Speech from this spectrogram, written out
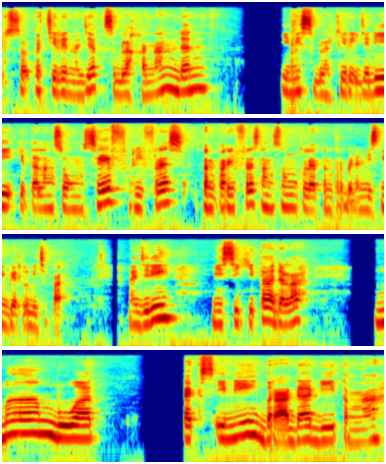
kecilin aja ke sebelah kanan dan ini sebelah kiri. Jadi kita langsung save refresh. Tanpa refresh langsung kelihatan perbedaan di sini biar lebih cepat. Nah jadi misi kita adalah membuat teks ini berada di tengah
